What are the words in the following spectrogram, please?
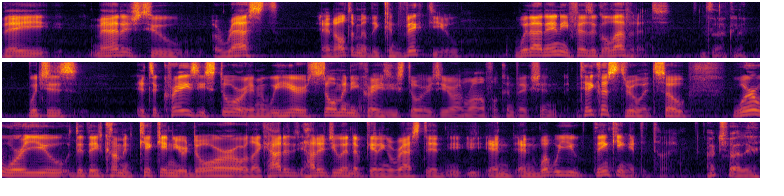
they managed to arrest and ultimately convict you without any physical evidence. Exactly. Which is, it's a crazy story. I mean, we hear so many crazy stories here on wrongful conviction. Take us through it. So, where were you? Did they come and kick in your door, or like how did how did you end up getting arrested? And and what were you thinking at the time? Actually,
